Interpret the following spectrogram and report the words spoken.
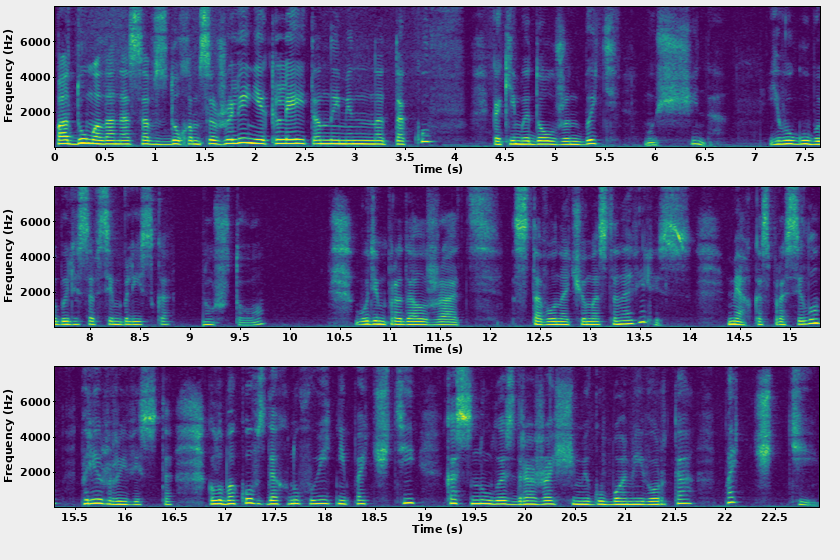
подумала она со вздохом сожаления, Клейтон именно таков, каким и должен быть мужчина. Его губы были совсем близко. Ну что, будем продолжать с того, на чем остановились? Мягко спросил он, прерывисто. Глубоко вздохнув, Уитни почти коснулась дрожащими губами его рта. Почти.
